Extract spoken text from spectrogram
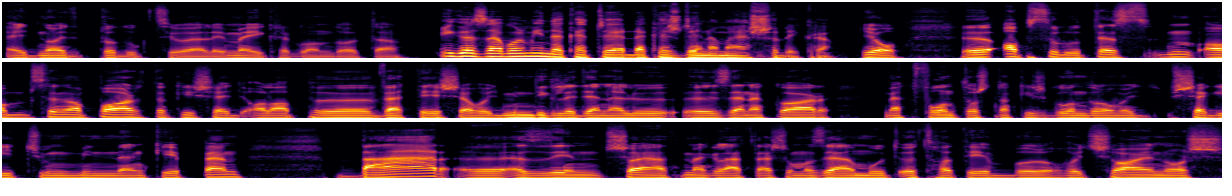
egy nagy produkció elé. Melyikre gondoltál? Igazából mind a kettő érdekes, de én a másodikra. Jó, abszolút, ez a, szerintem a parknak is egy alapvetése, hogy mindig legyen elő ö, zenekar, meg fontosnak is gondolom, hogy segítsünk mindenképpen. Bár ez az én saját meglátásom az elmúlt 5-6 évből, hogy sajnos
